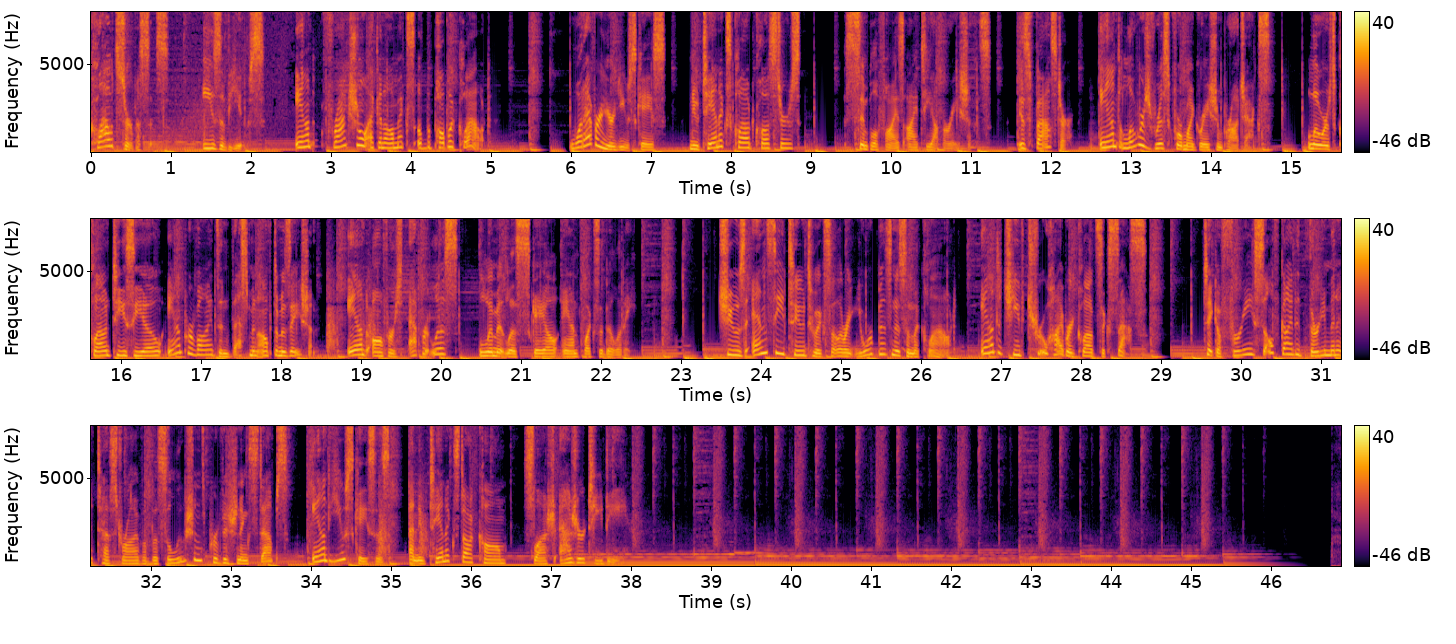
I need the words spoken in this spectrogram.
cloud services, ease of use, and fractional economics of the public cloud. Whatever your use case, Nutanix Cloud Clusters simplifies IT operations, is faster, and lowers risk for migration projects lowers cloud TCO and provides investment optimization, and offers effortless, limitless scale and flexibility. Choose NC2 to accelerate your business in the cloud and achieve true hybrid cloud success. Take a free self-guided 30-minute test drive of the solution's provisioning steps and use cases at nutanix.com/azuretd.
